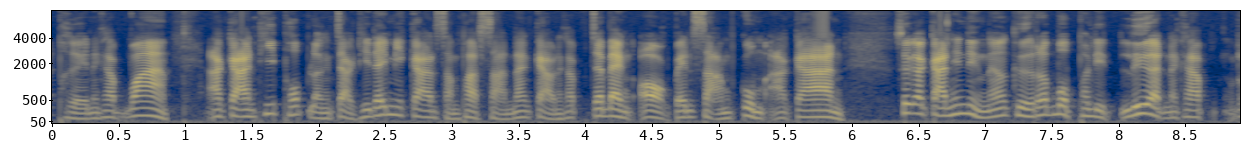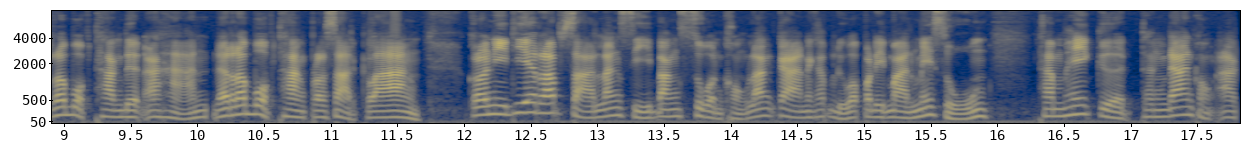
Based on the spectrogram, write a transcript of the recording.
ทย์เผยนะครับว่า อาการที่พบหลังจากที่ได้มีการสัมผัสสารดังกล่าวนะครับ จะแบ่งออกเป็น 3 กลุ่มอาการ ซึ่งอาการที่1นงนั่นก็คือระบบผลิตเลือดนะครับ ระบบทางเดินอาหาร และระบบทางประสาทกลาง กรณีที่ได้รับสารรังสีบางส่วนของร่างกายนะครับ หรือว่าปริมาณไม่สูงทำให้เกิดทางด้านของอา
